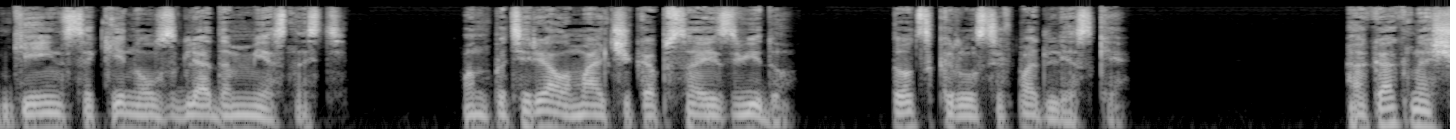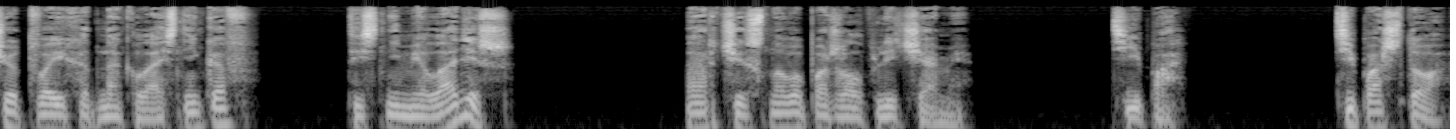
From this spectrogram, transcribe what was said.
Гейнс окинул взглядом местность. Он потерял мальчика-пса из виду. Тот скрылся в подлеске. «А как насчет твоих одноклассников? Ты с ними ладишь?» Арчи снова пожал плечами. «Типа». «Типа что?»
